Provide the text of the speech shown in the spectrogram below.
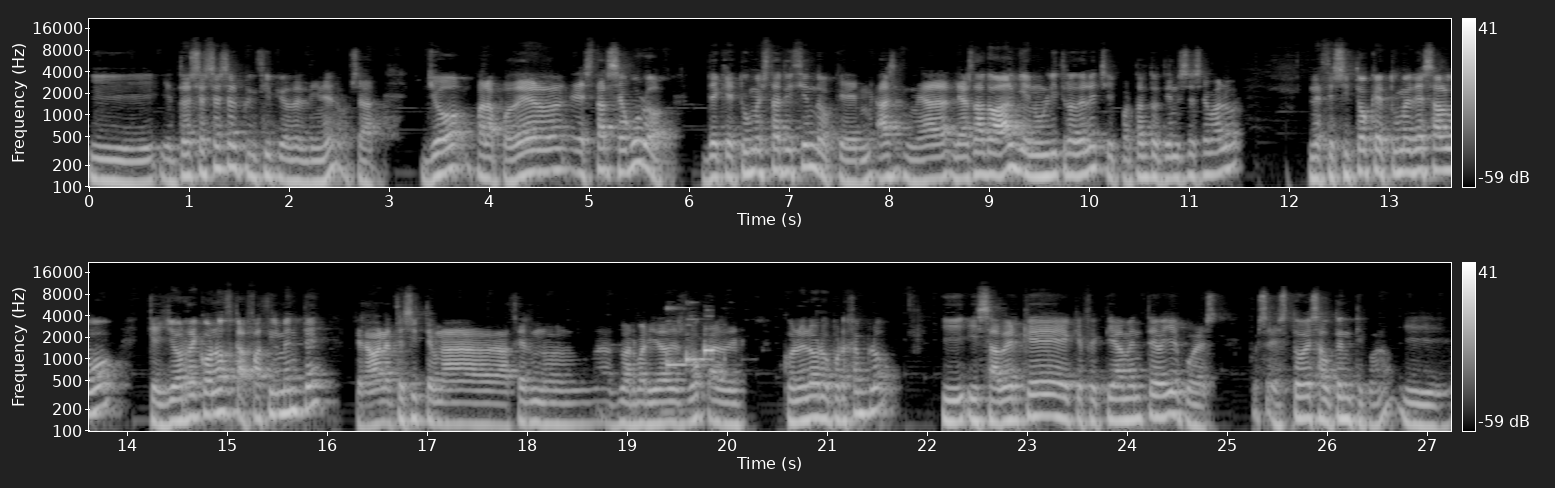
Y, entonces ese es el principio del dinero. O sea, yo para poder estar seguro de que tú me estás diciendo que le has dado a alguien un litro de leche y por tanto tienes ese valor, necesito que tú me des algo que yo reconozca fácilmente, que no necesite una, hacer unas barbaridades locas con el oro, por ejemplo, y, saber que, que efectivamente, oye, pues pues esto es auténtico, ¿no? Y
